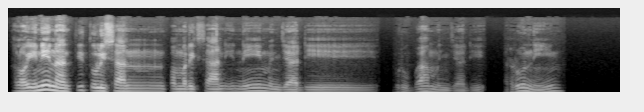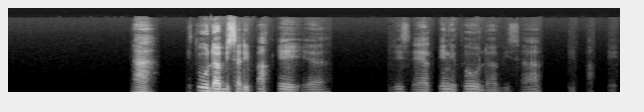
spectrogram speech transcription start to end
Kalau ini nanti tulisan pemeriksaan ini menjadi berubah menjadi running. Nah itu udah bisa dipakai ya. Jadi saya yakin itu udah bisa dipakai.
